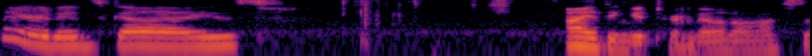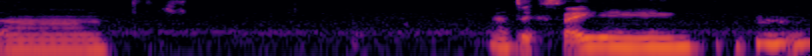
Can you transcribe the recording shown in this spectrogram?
There it is, guys. I think it turned out awesome. That's exciting. Let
